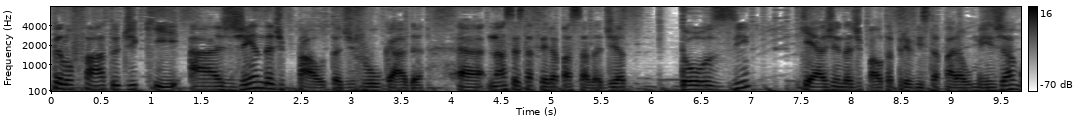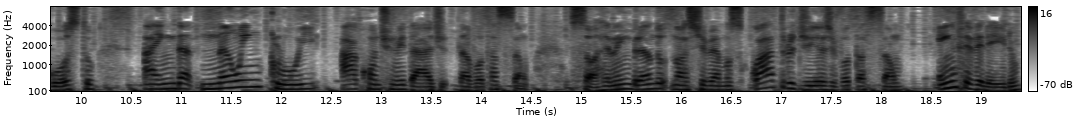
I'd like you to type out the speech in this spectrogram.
pelo fato de que a agenda de pauta divulgada uh, na sexta-feira passada, dia 12, que é a agenda de pauta prevista para o mês de agosto, ainda não inclui a continuidade da votação. Só relembrando, nós tivemos quatro dias de votação em fevereiro,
